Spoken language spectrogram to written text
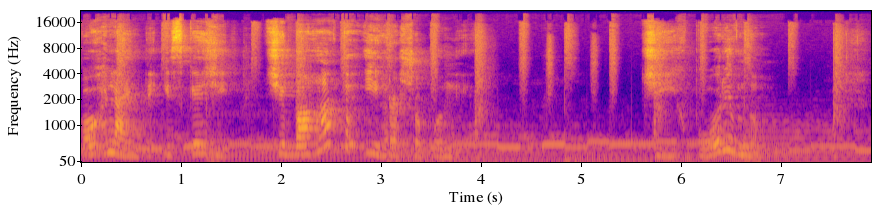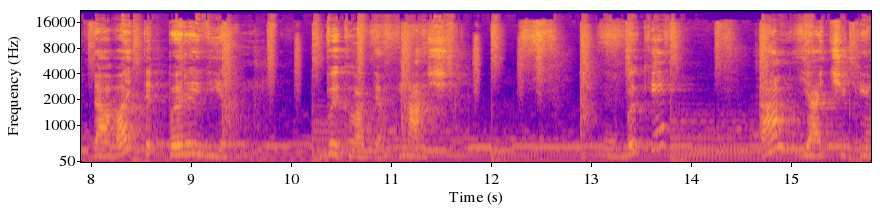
Погляньте і скажіть, чи багато іграшок у них? Чи їх порівну? Давайте перевіримо. Викладемо наші кубики та м'ячики.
